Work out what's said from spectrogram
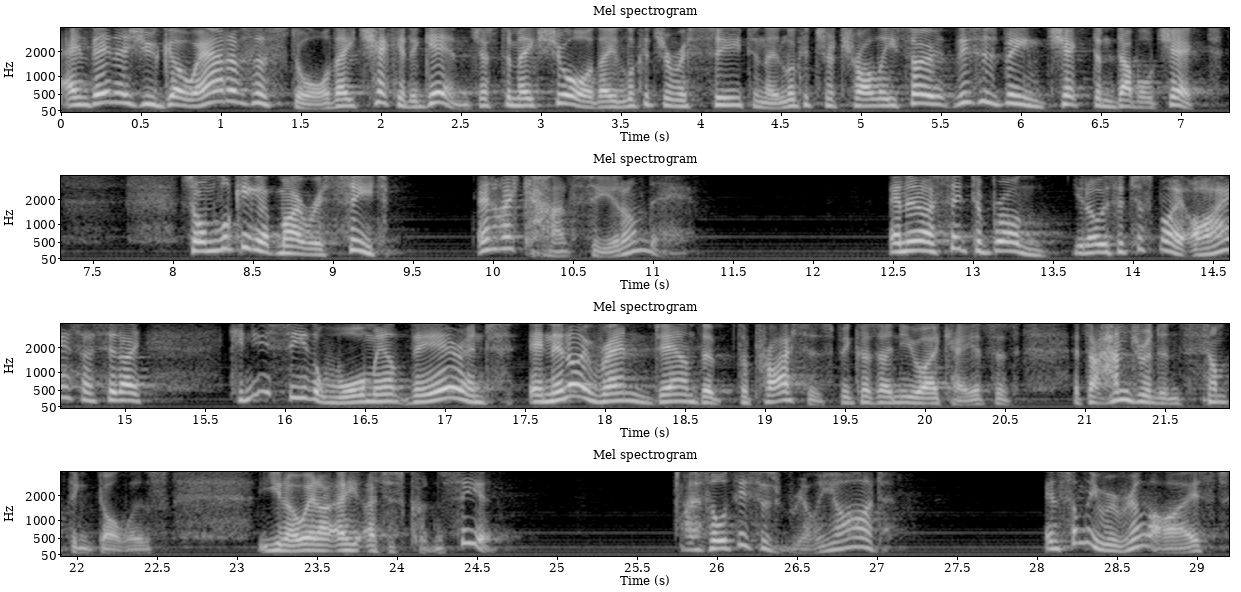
And then as you go out of the store, they check it again just to make sure. They look at your receipt and they look at your trolley. So this has been checked and double checked. So I'm looking at my receipt and I can't see it on there. And then I said to Bron, you know, is it just my eyes? I said, I, can you see the wall mount there? And, and then I ran down the, the prices because I knew, okay, it's, it's, it's a hundred and something dollars, you know, and I, I just couldn't see it. I thought, this is really odd. And suddenly we realized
